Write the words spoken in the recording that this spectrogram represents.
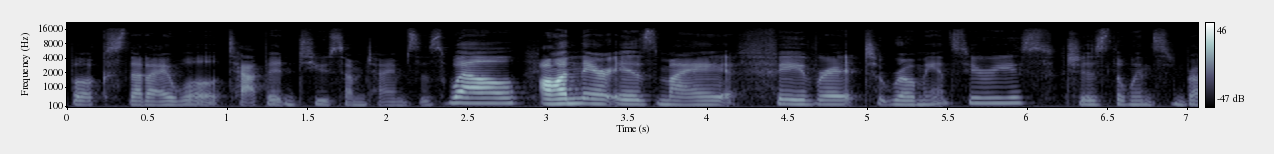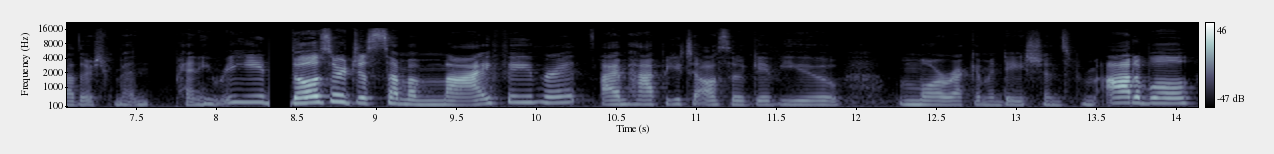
books that I will tap into sometimes as well. On there is my favorite romance series, which is the Winston Brothers from Penny Reid. Those are just some of my favorites. I'm happy to also give you more recommendations from Audible.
